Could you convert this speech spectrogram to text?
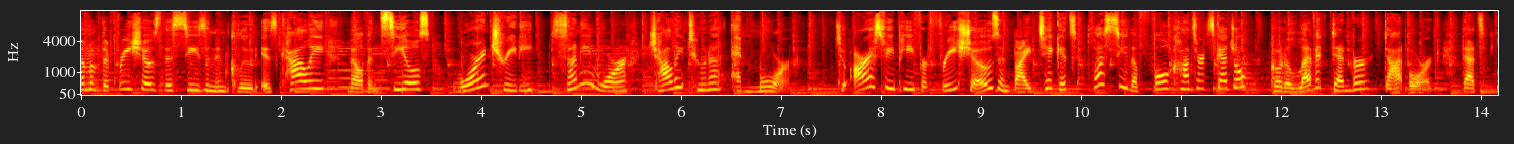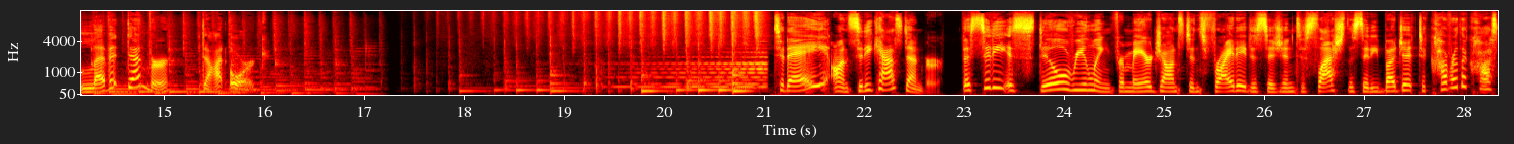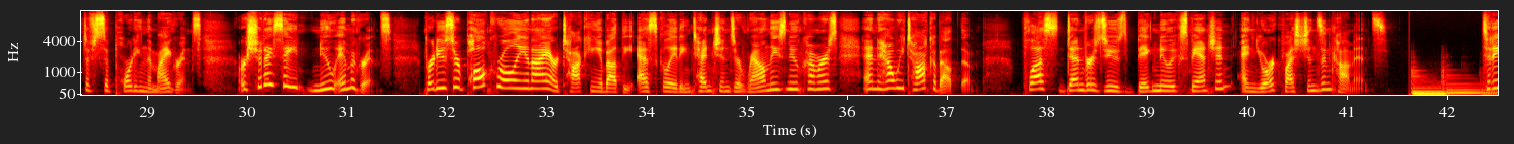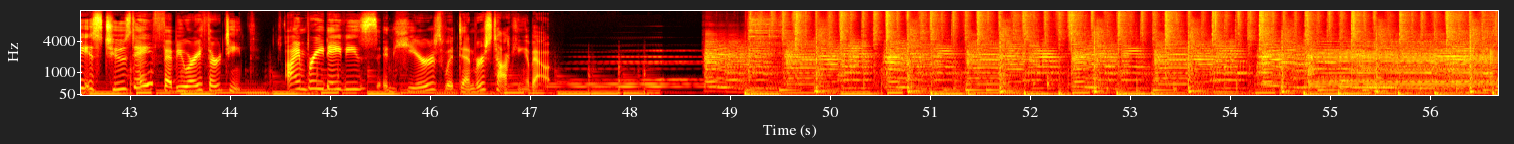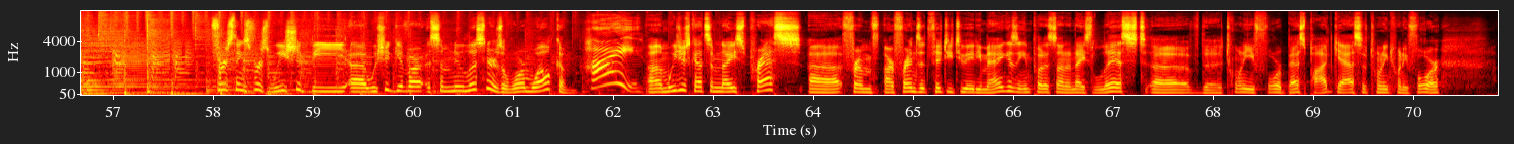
Some of the free shows this season include Is Kali, Melvin Seals, Warren Treaty, Sunny War, Charlie Tuna, and more. To RSVP for free shows and buy tickets, plus see the full concert schedule, go to levittdenver.org. That's levittdenver.org. Today on CityCast Denver, the city is still reeling from Mayor Johnston's Friday decision to slash the city budget to cover the cost of supporting the migrants, or should I say, new immigrants. Producer Paul Karolyi and I are talking about the escalating tensions around these newcomers and how we talk about them. Plus, Denver Zoo's big new expansion and your questions and comments. Today is Tuesday, February 13th. I'm Bree Davies, and here's what Denver's talking about. First things first, we should be uh, we should give our, some new listeners a warm welcome. Hi. Um, we just got some nice press uh, from our friends at 5280 Magazine. Put us on a nice list of the 24 best podcasts of 2024.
